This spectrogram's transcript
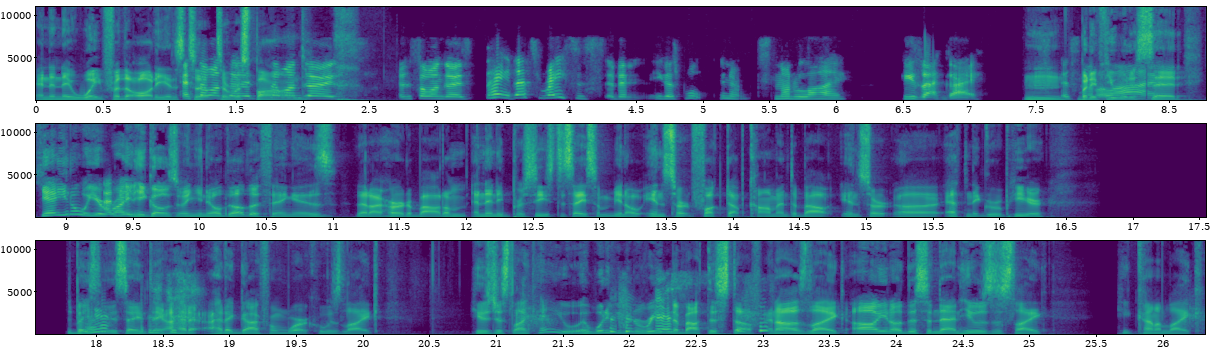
And then they wait for the audience and to, someone to goes, someone respond. goes, and someone goes, "Hey, that's racist," and then he goes, "Well, you know, it's not a lie. He's that guy." Mm, But if you would have said, "Yeah, you know what, you're I right," mean- he goes, "And you know, the other thing is that I heard about him," and then he proceeds to say some, you know, insert fucked up comment about insert uh, ethnic group here. Basically the same thing. I had a, I had a guy from work who was like, he was just like, "Hey, what have you been reading about this stuff?" And I was like, "Oh, you know, this and that." And he was just like, he kind of like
